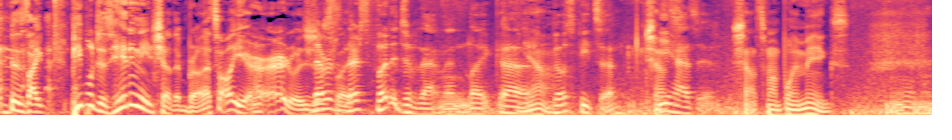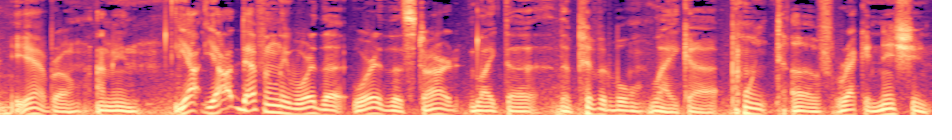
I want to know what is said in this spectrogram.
It's like people just hitting each other, bro. That's all you heard was There's just like. there's footage of that man. Like uh, Yeah. Ghost Pizza, Shouts- he has it. Shout out to my boy Migs. Yeah, bro. I mean, y'all, y'all definitely were the were the start, like the the pivotal like uh, point of recognition.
